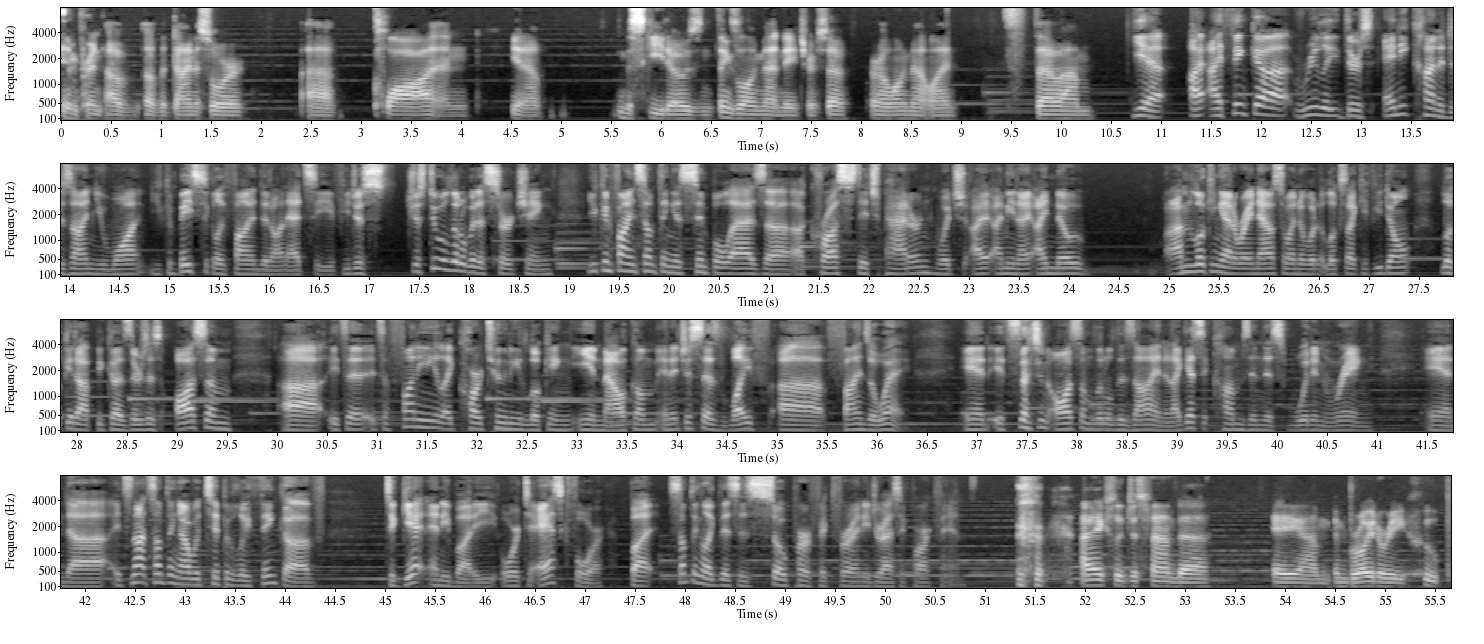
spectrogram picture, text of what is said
imprint of, of a dinosaur uh, claw, and you know mosquitoes and things along that nature. So or along that line. So um, yeah, I, I think uh, really there's any kind of design you want, you can basically find it on Etsy. If you just just do a little bit of searching, you can find something as simple as a, a cross stitch pattern, which I, I mean I, I know I'm looking at it right now, so I know what it looks like. If you don't look it up, because there's this awesome. Uh, it's a it's a funny like cartoony looking Ian Malcolm, and it just says life uh, finds a way, and it's such an awesome little design. And I guess it comes in this wooden ring, and uh, it's not something I would typically think of to get anybody or to ask for, but something like this is so perfect for any Jurassic Park fan. I actually just found a, a um, embroidery hoop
